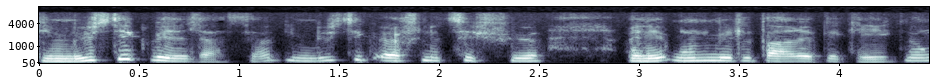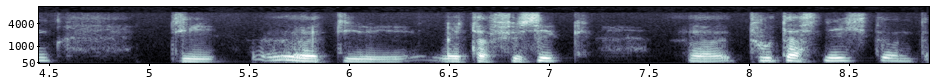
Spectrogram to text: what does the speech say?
Die Mystik will das. Ja? Die Mystik öffnet sich für eine unmittelbare Begegnung. Die, äh, die Metaphysik äh, tut das nicht und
